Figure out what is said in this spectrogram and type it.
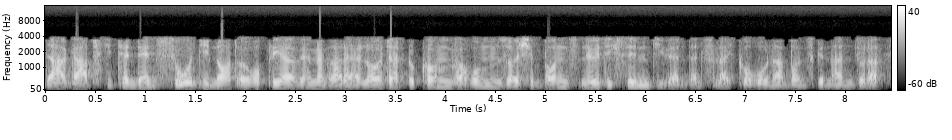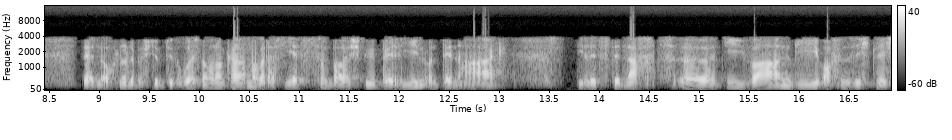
da gab es die Tendenz zu, die Nordeuropäer, wir haben ja gerade erläutert bekommen, warum solche Bonds nötig sind. Die werden dann vielleicht Corona-Bonds genannt oder werden auch nur eine bestimmte Größenordnung haben. Aber dass jetzt zum Beispiel Berlin und Den Haag die letzte Nacht äh, die waren, die offensichtlich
